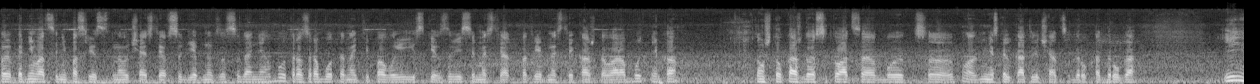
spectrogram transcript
п- приниматься непосредственно участие в судебных заседаниях. Будут разработаны типовые иски в зависимости от потребностей каждого работника. Потому что у каждого ситуация будет э, ну, несколько отличаться друг от друга. И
